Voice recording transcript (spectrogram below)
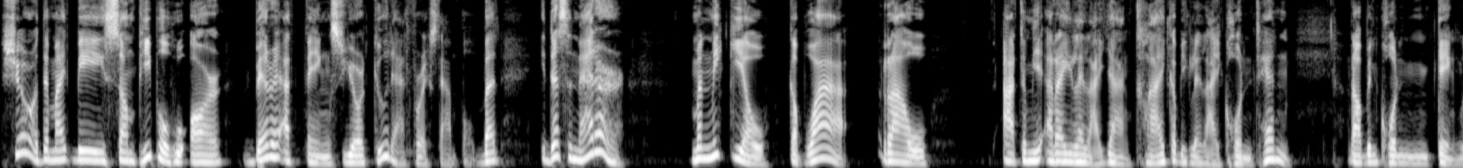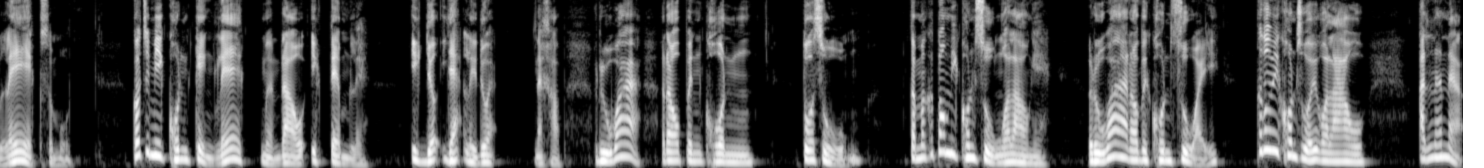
Sure there might be some people who are better at things you're good at for example but it doesn't matter มันไม่เกี่ยวกับว่าเราอาจจะมีอะไรหลาย ๆ อย่างคล้ายกับอีกหลาย ๆ คน เช่น เราเป็นคนเก่งเลขสมมติ ก็จะมีคนเก่งเลขเหมือนเราอีกเต็มเลย อีกเยอะแยะเลยด้วยนะครับ หรือว่าเราเป็นคนตัวสูง แต่มันก็ต้องมีคนสูงกว่าเราไง หรือว่าเราเป็นคนสวย ก็ต้องมีคนสวยกว่าเรา อันนั้นน่ะ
